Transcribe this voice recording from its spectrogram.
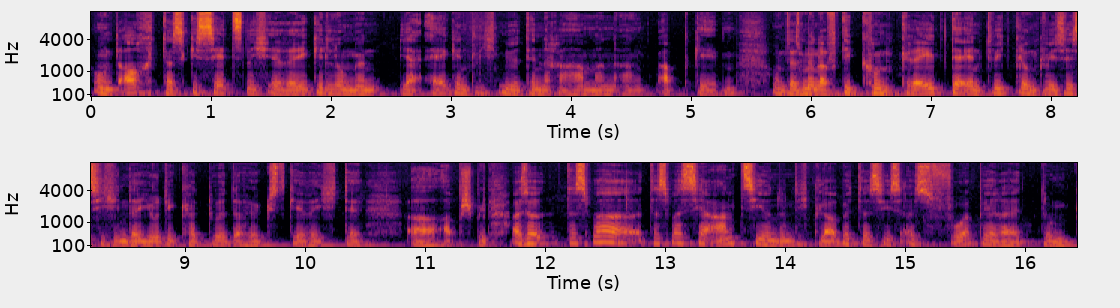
Und auch, dass gesetzliche Regelungen ja eigentlich nur den Rahmen an, abgeben und dass man auf die konkrete Entwicklung, wie sie sich in der Judikatur der Höchstgerichte äh, abspielt. Also das war, das war sehr anziehend und ich glaube, das ist als Vorbereitung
